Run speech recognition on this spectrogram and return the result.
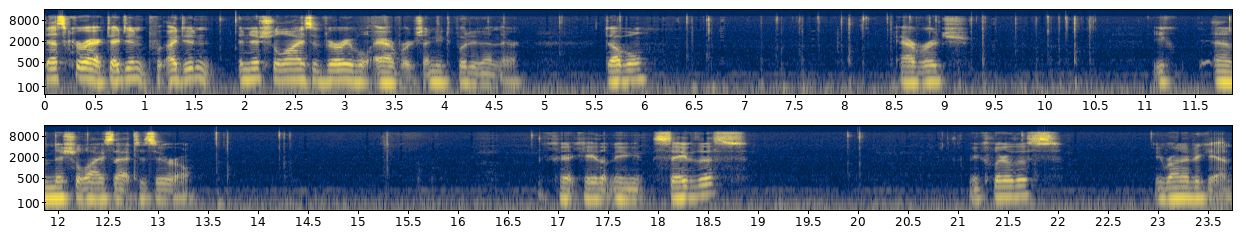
That's correct. I didn't I didn't initialize a variable average. I need to put it in there. Double average initialize that to zero. Okay, okay, let me save this. Let me clear this. You run it again.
